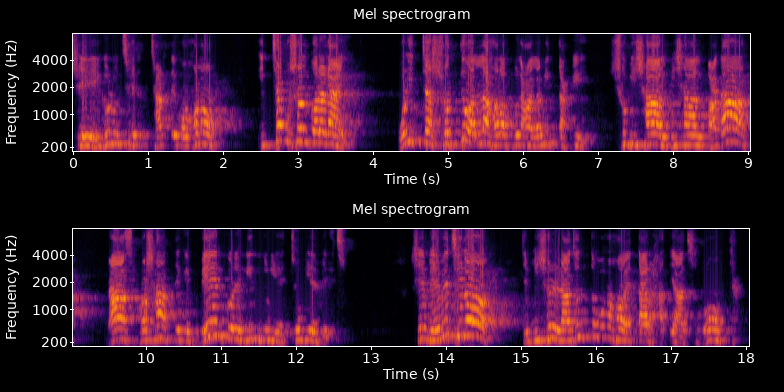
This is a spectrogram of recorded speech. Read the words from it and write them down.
সে এগুলো ছাড়তে কখনো ইচ্ছা পোষণ করে নাই। অনিচ্ছা সত্ত্বেও আল্লাহ রাব্বুল আলামিন তাকে সুবিশাল, বিশাল বাগান রাজপ্রসাদ থেকে বের করে নিন্দুলিয়ে চবিয়ে মেরেছে সে ভেবেছিল যে মিশরের রাজত্ব মনে হয় তার হাতে থাকবে।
